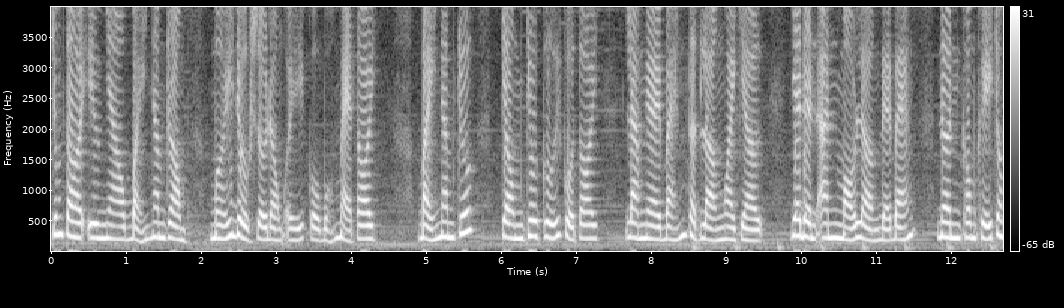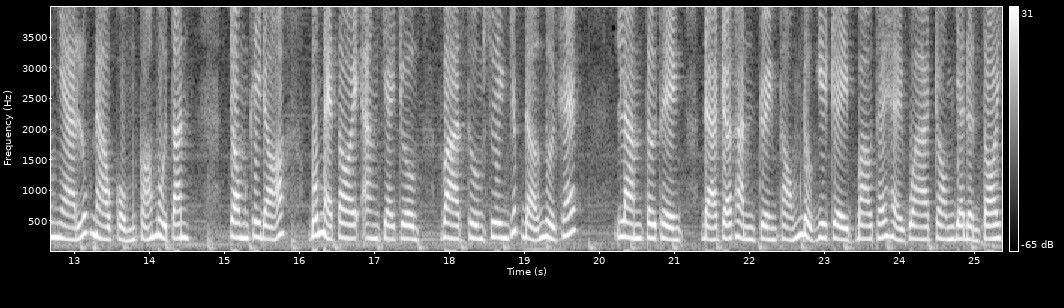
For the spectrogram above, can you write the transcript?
chúng tôi yêu nhau 7 năm ròng mới được sự đồng ý của bố mẹ tôi. 7 năm trước, chồng chưa cưới của tôi làm nghề bán thịt lợn ngoài chợ. Gia đình anh mổ lợn để bán, nên không khí trong nhà lúc nào cũng có mùi tanh. Trong khi đó, bố mẹ tôi ăn chay trường và thường xuyên giúp đỡ người khác. Làm từ thiện đã trở thành truyền thống được duy trì bao thế hệ qua trong gia đình tôi.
